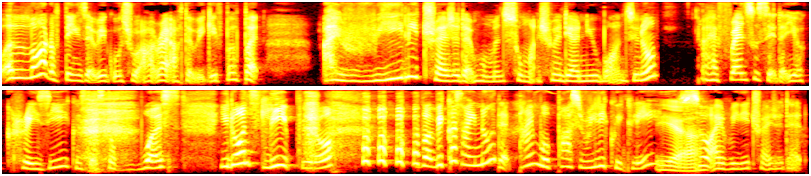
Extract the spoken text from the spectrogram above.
A lot of things that we go through right after we give birth. But I really treasure that moment so much when they are newborns, you know? I have friends who said that you're crazy because that's the worst. You don't sleep, you know? but because I know that time will pass really quickly. Yeah. So I really treasure that.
